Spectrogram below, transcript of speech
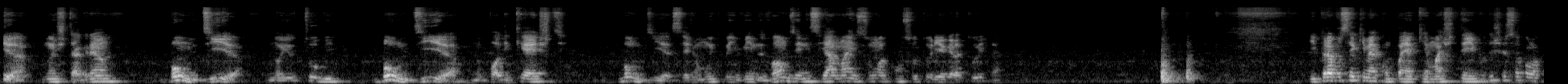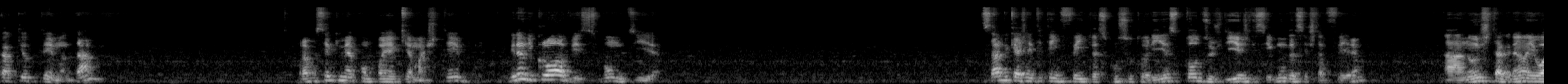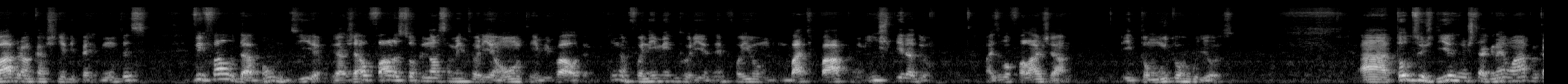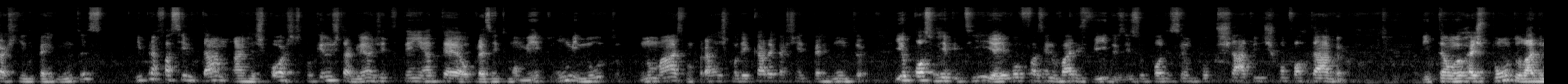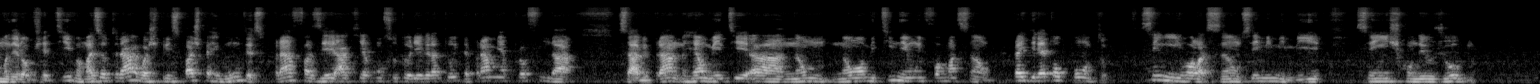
dia no Instagram, bom dia no YouTube, bom dia no podcast. Bom dia, sejam muito bem-vindos. Vamos iniciar mais uma consultoria gratuita. E para você que me acompanha aqui há mais tempo, deixa eu só colocar aqui o tema, tá? Para você que me acompanha aqui há mais tempo, Grande Clóvis, bom dia. Sabe que a gente tem feito as consultorias todos os dias, de segunda a sexta-feira. Ah, no Instagram eu abro uma caixinha de perguntas. Vivalda, bom dia. Já já eu falo sobre nossa mentoria ontem, Vivalda, que não foi nem mentoria, né? Foi um bate-papo inspirador. Mas eu vou falar já. E estou muito orgulhoso. Ah, todos os dias no Instagram eu abro caixinha de perguntas e para facilitar as respostas, porque no Instagram a gente tem até o presente momento um minuto no máximo para responder cada caixinha de pergunta. E eu posso repetir, aí eu vou fazendo vários vídeos, isso pode ser um pouco chato e desconfortável. Então eu respondo lá de maneira objetiva, mas eu trago as principais perguntas para fazer aqui a consultoria gratuita, para me aprofundar, sabe? Para realmente uh, não, não omitir nenhuma informação, para ir direto ao ponto, sem enrolação, sem mimimi, sem esconder o jogo.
